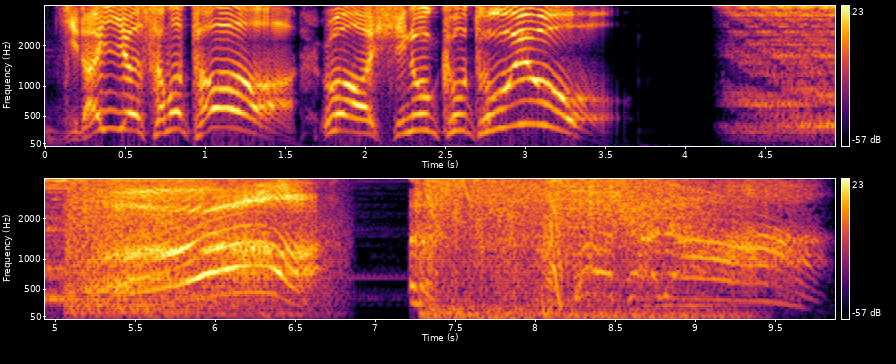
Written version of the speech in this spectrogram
地雷屋様たわしのことよ。バカだ。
